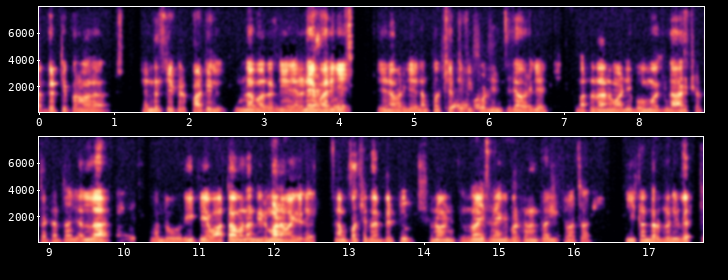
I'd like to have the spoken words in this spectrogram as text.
ಅಭ್ಯರ್ಥಿ ಪರವಾದ ಚಂದ್ರಶೇಖರ್ ಪಾಟೀಲ್ ಮುನ್ನಾಬಾದರ್ಗೆ ಎರಡನೇ ಬಾರಿಗೆ ಏನು ಅವರಿಗೆ ನಮ್ಮ ಪಕ್ಷ ಟಿಕೆಟ್ ನಿಂತಿದೆ ಅವರಿಗೆ ಮತದಾನ ಮಾಡಿ ಬಹುಮತದಿಂದ ಆರಿಸಿರ್ತಕ್ಕಂಥ ಎಲ್ಲ ಒಂದು ರೀತಿಯ ವಾತಾವರಣ ನಿರ್ಮಾಣವಾಗಿದೆ. ನಮ್ಮ ಪಕ್ಷದ ಅಭ್ಯರ್ಥಿ ಚುನಾಯಿತನಾಗಿ ಬರ್ತಾನಂತ ವಿಶ್ವಾಸ ಈ ಸಂದರ್ಭದಲ್ಲಿ ವ್ಯಕ್ತ.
